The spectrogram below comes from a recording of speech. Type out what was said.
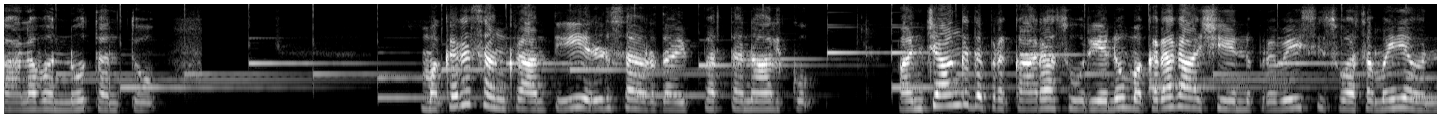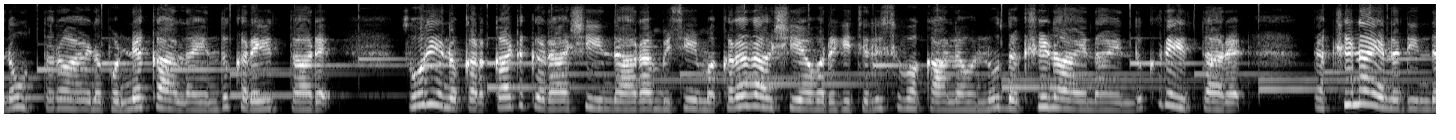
ಕಾಲವನ್ನು ತಂತು. ಮಕರ ಸಂಕ್ರಾಂತಿ ಎರಡು ಸಾವಿರದ ಇಪ್ಪತ್ತ ನಾಲ್ಕು ಪಂಚಾಂಗದ ಪ್ರಕಾರ ಸೂರ್ಯನು ಮಕರ ರಾಶಿಯನ್ನು ಪ್ರವೇಶಿಸುವ ಸಮಯವನ್ನು ಉತ್ತರಾಯಣ ಪುಣ್ಯಕಾಲ ಎಂದು ಕರೆಯುತ್ತಾರೆ. ಸೂರ್ಯನು ಕರ್ಕಾಟಕ ರಾಶಿಯಿಂದ ಆರಂಭಿಸಿ ಮಕರ ರಾಶಿಯವರೆಗೆ ಚಲಿಸುವ ಕಾಲವನ್ನು ದಕ್ಷಿಣಾಯನ ಎಂದು ಕರೆಯುತ್ತಾರೆ. ದಕ್ಷಿಣಾಯನದಿಂದ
